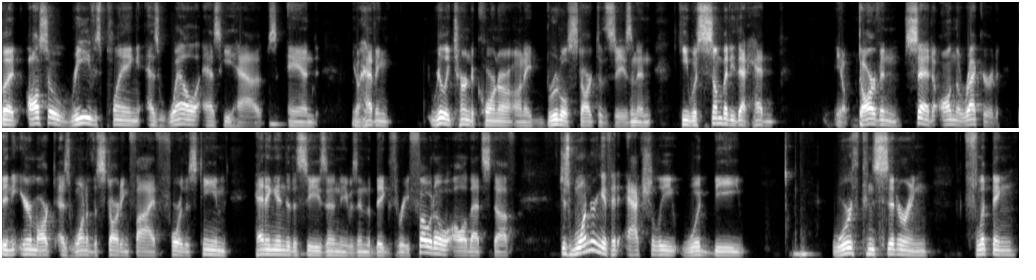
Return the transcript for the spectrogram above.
But also Reeves playing as well as he has, and you know having really turned a corner on a brutal start to the season, and he was somebody that had, you know, Darvin said on the record been earmarked as one of the starting five for this team heading into the season. He was in the big three photo, all that stuff. Just wondering if it actually would be worth considering flipping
